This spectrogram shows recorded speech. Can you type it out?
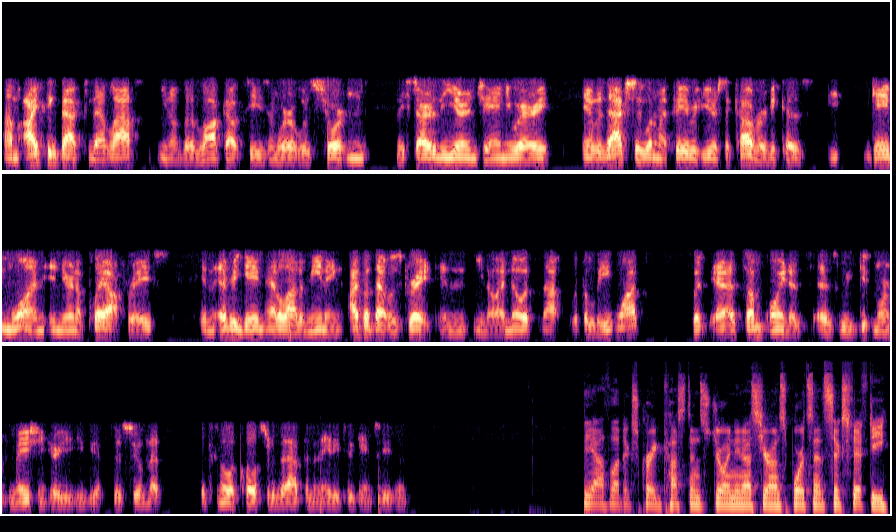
um, I think back to that last, you know, the lockout season where it was shortened. They started the year in January, and it was actually one of my favorite years to cover because game one, and you're in a playoff race, and every game had a lot of meaning. I thought that was great, and you know, I know it's not what the league wants, but at some point, as as we get more information here, you, you have to assume that it's going to look closer to that than an 82 game season. The Athletics Craig Custance joining us here on Sportsnet 650.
